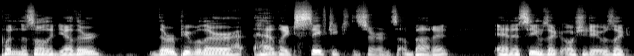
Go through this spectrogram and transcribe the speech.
putting this all together, there were people that had like safety concerns about it, and it seems like Ocean was like,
